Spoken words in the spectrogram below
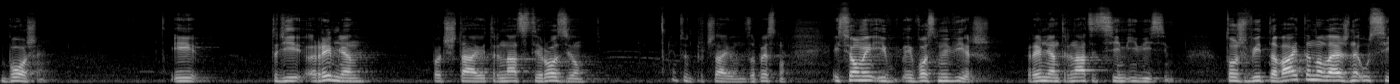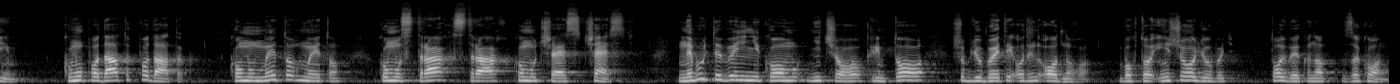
Боже. І тоді римлян, прочитаю 13 розділ, я тут прочитаю записано, і 7 і 8 вірш. Римлян 13, 7 і 8. Тож віддавайте належне усім, кому податок податок, кому мито мито, кому страх страх, кому честь честь. Не будьте винні нікому нічого, крім того, щоб любити один одного, бо хто іншого любить, той виконав закон.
